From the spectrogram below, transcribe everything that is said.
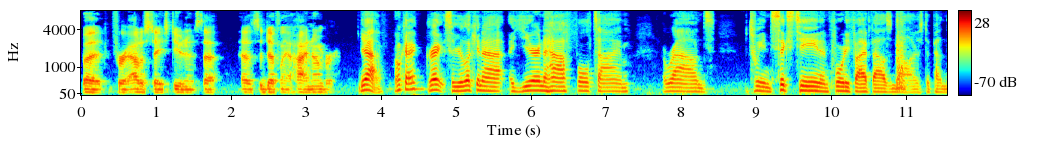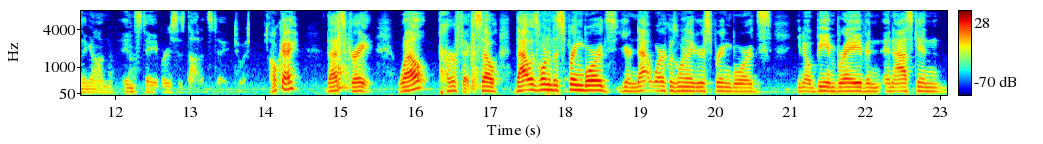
but for out of state students, that that's a, definitely a high number. Yeah. Okay. Great. So you're looking at a year and a half full time, around between sixteen and forty five thousand dollars, depending on in state versus not in state tuition. Okay. That's great. Well, perfect. So that was one of the springboards. Your network was one of your springboards. You know, being brave and, and asking,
